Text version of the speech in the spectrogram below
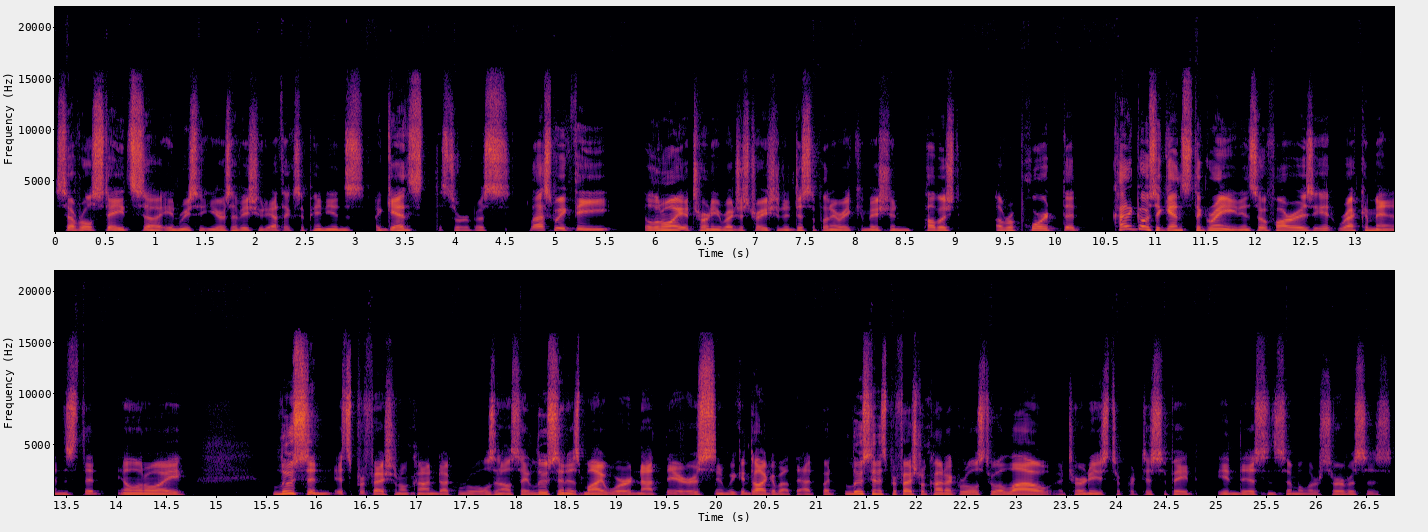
Several states uh, in recent years have issued ethics opinions against the service. Last week, the Illinois Attorney Registration and Disciplinary Commission published a report that kind of goes against the grain insofar as it recommends that Illinois loosen its professional conduct rules. And I'll say loosen is my word, not theirs. And we can talk about that. But loosen its professional conduct rules to allow attorneys to participate in this and similar services.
